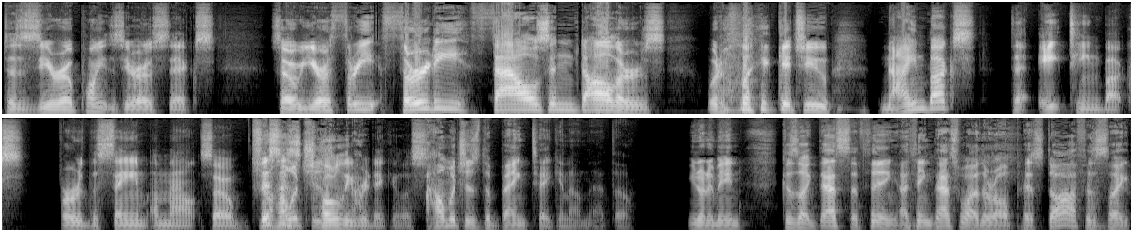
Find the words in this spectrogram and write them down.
to 0.06. So your three $30,000 would only get you 9 bucks to 18 bucks for the same amount. So, So this is much is- totally ridiculous. How much is the bank taking on that though? You know what I mean? Because like that's the thing. I think that's why they're all pissed off. It's like,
